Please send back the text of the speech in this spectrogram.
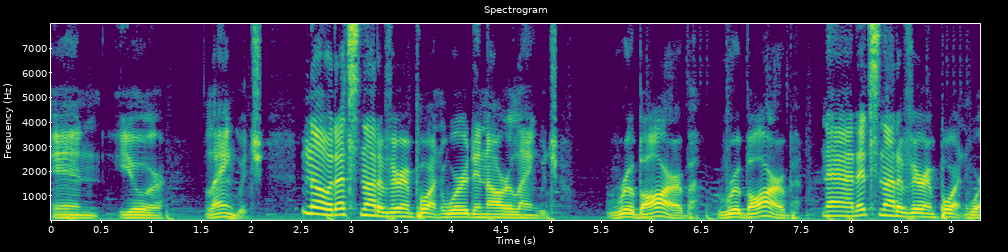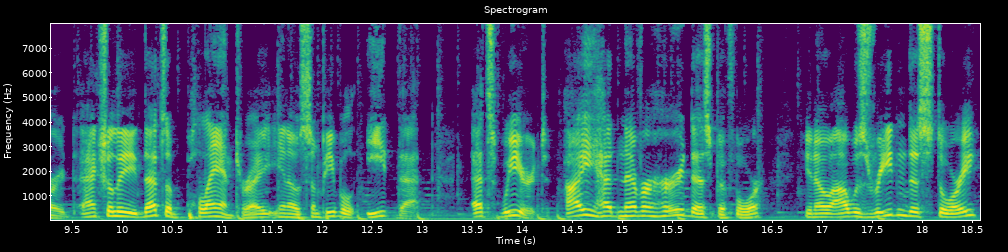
in your language. No, that's not a very important word in our language. Rhubarb. Rhubarb. Nah, that's not a very important word. Actually, that's a plant, right? You know, some people eat that. That's weird. I had never heard this before. You know, I was reading this story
